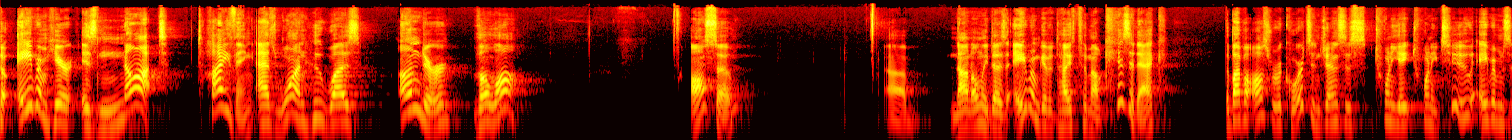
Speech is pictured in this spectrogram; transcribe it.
So Abram here is not tithing as one who was under the law. Also, uh, not only does Abram give a tithe to Melchizedek, the Bible also records in Genesis 28 22, Abram's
